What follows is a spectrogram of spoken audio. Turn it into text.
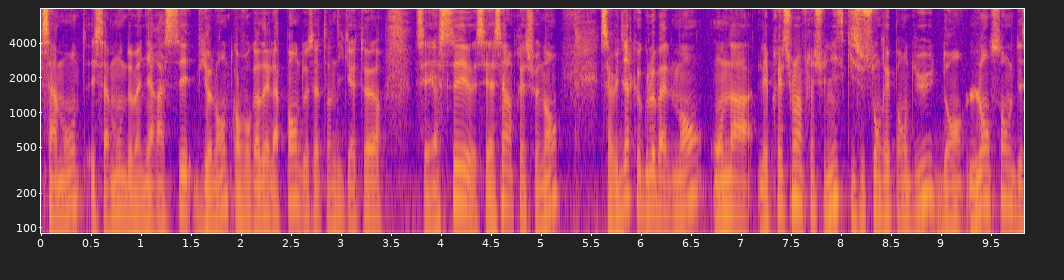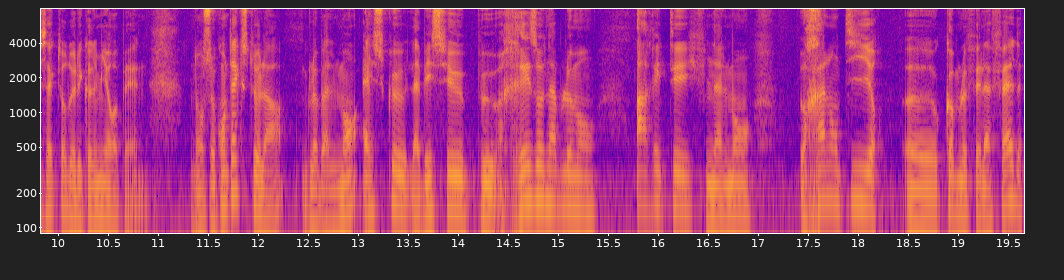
Ça monte et ça monte de manière assez violente. Quand vous regardez la pente de cet indicateur, c'est assez, c'est assez impressionnant. Ça veut dire que globalement, on a les pressions inflationnistes qui se sont répandues dans l'ensemble des secteurs de l'économie européenne. Dans ce contexte-là, globalement, est-ce que la BCE peut raisonnablement arrêter finalement ralentir euh, comme le fait la Fed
